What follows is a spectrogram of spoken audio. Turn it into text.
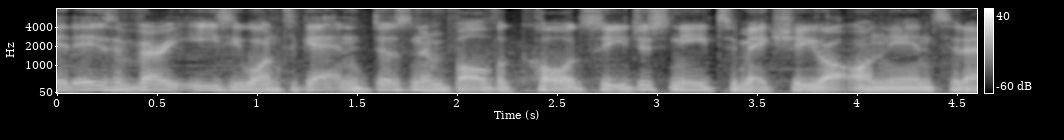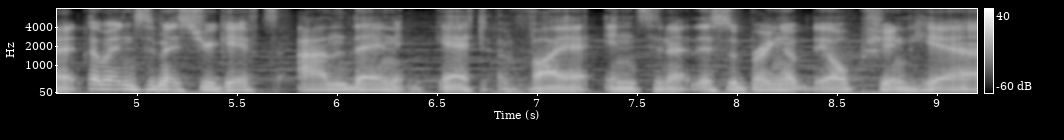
It is a very easy one to get and doesn't involve a code. So you just need to make sure you're on the internet, come into mystery gifts and then get via internet. This will bring up the option here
